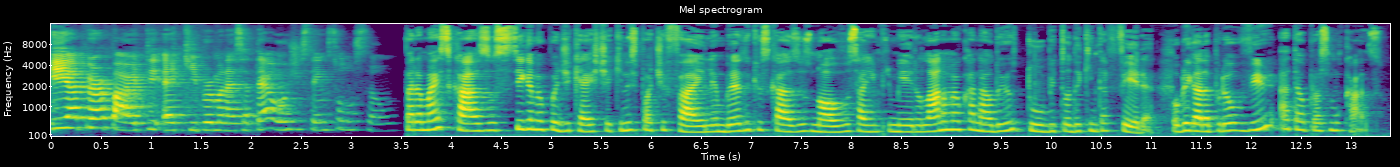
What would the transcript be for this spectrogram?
E a pior parte é que permanece até hoje sem solução. Para mais casos, siga meu podcast aqui no Spotify. Lembrando que os casos novos saem primeiro lá no meu canal do YouTube toda quinta-feira. Obrigada por ouvir, até o próximo caso.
